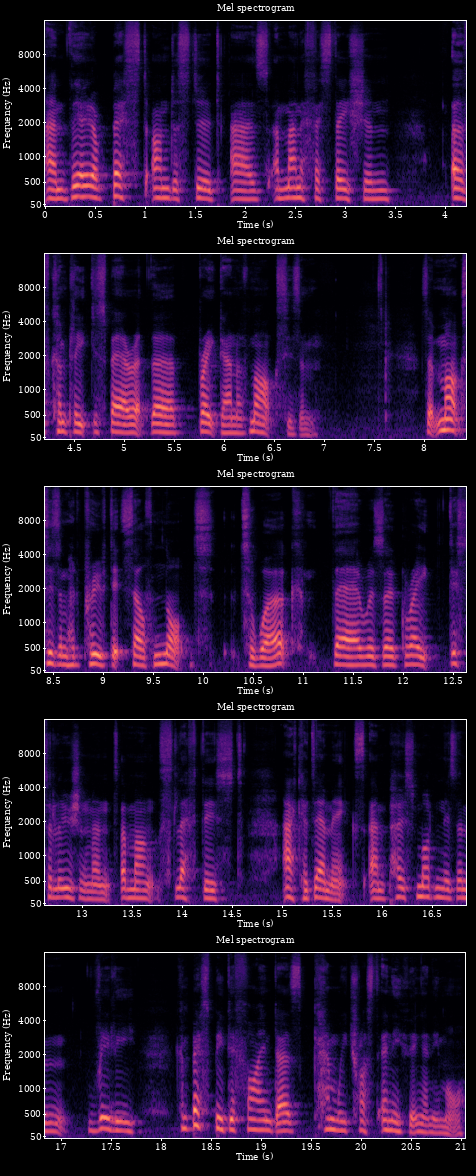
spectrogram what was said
and they are best understood as a manifestation of complete despair at the breakdown of Marxism. So Marxism had proved itself not to work. There was a great disillusionment amongst leftist academics, and postmodernism really can best be defined as can we trust anything anymore?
